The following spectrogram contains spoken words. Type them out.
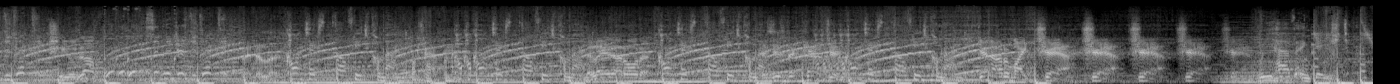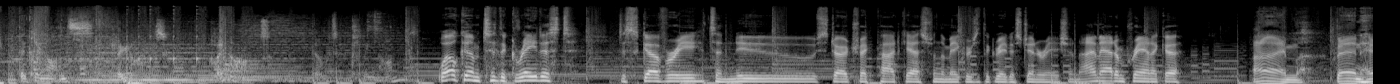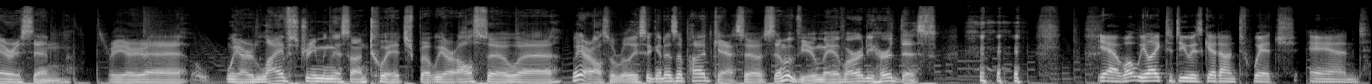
Signatures detected. Shield up. Signatures detected. Red alert. Context Starfleet Command. What's happening? Co- Context Starfleet Command. Delay that order. Context Starfleet Command. This is the captain. Context Starfleet Command. Get out of my chair. Chair, chair, chair, chair. We have engaged the Klingons. Klingons. Klingons. Those are Klingons? Welcome to the greatest discovery. It's a new Star Trek podcast from the makers of the Greatest Generation. I'm Adam Pranica. I'm Ben Harrison. We are uh, we are live streaming this on Twitch, but we are also uh, we are also releasing it as a podcast. So some of you may have already heard this. Yeah, what we like to do is get on Twitch and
